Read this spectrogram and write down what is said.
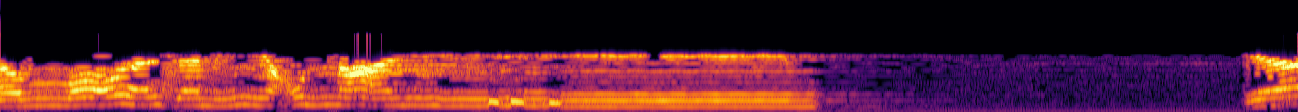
الله سميع عليم يا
